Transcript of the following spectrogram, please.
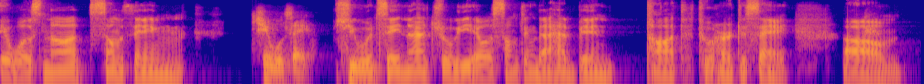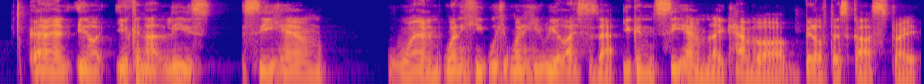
it was not something she would say. she would say naturally. It was something that had been taught to her to say. Um, and you know, you can at least see him when when he when he realizes that you can see him like have a bit of disgust, right?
